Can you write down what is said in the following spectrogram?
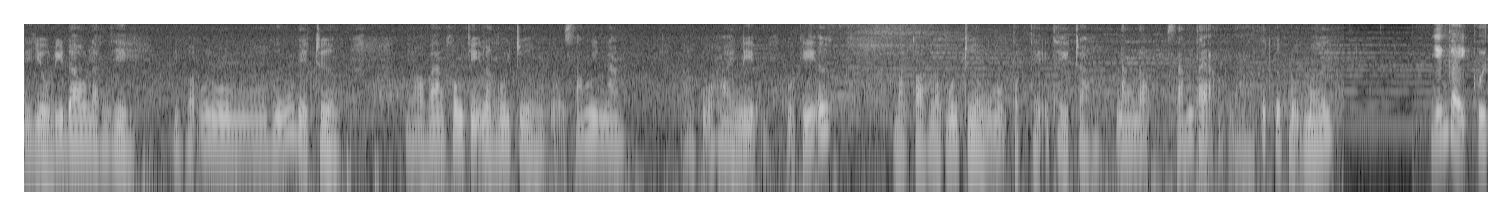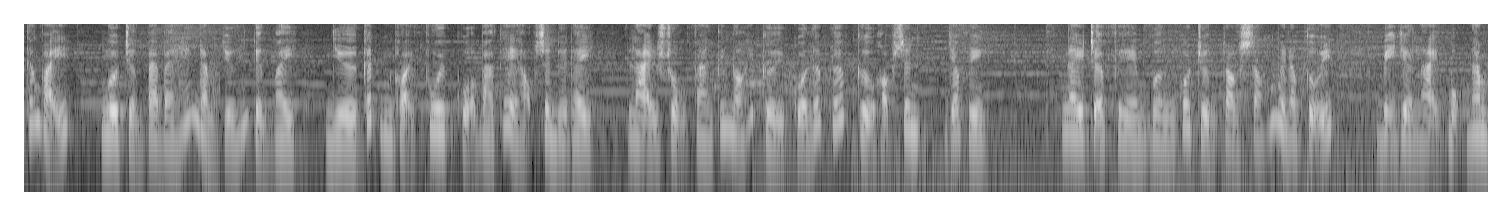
thì dù đi đâu làm gì thì vẫn luôn hướng về trường. Hòa Vang không chỉ là ngôi trường của 60 năm, à, của hoài niệm, của ký ức, mà còn là ngôi trường của một tập thể thầy trò năng động, sáng tạo và tích cực đổi mới. Những ngày cuối tháng 7, ngôi trường Ba Bé nằm dưới đường bay như cách gọi vui của bao thế hệ học sinh nơi đây lại rộn vang tiếng nói cười của lớp lớp cựu học sinh, giáo viên. Ngày trở về mừng cô trường tròn 60 năm tuổi, bị dời lại một năm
